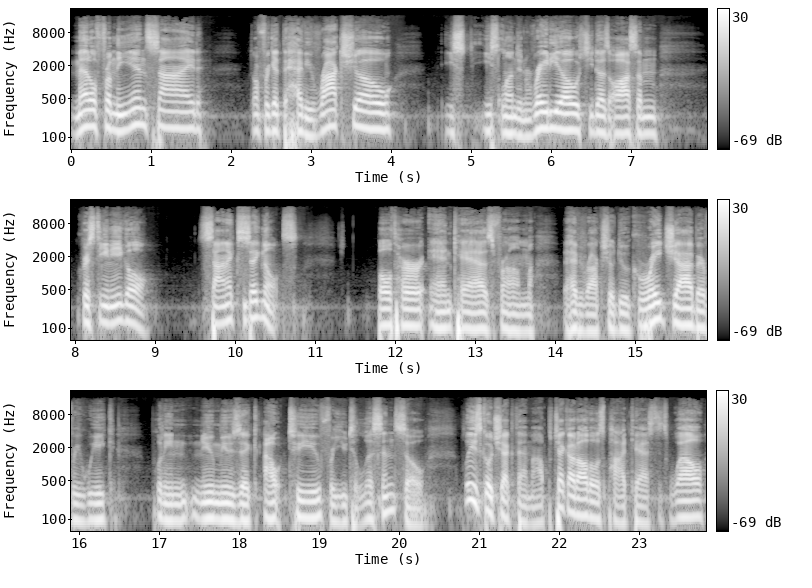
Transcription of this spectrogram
Metal from the Inside. Don't forget the Heavy Rock Show, East East London Radio. She does awesome. Christine Eagle, Sonic Signals. Both her and Kaz from the Heavy Rock Show do a great job every week putting new music out to you for you to listen. So please go check them out. Check out all those podcasts as well.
